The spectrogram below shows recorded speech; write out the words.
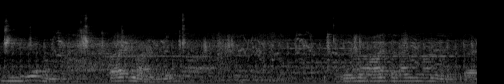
Tayo man. Hindi mo makita lang naman yun.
